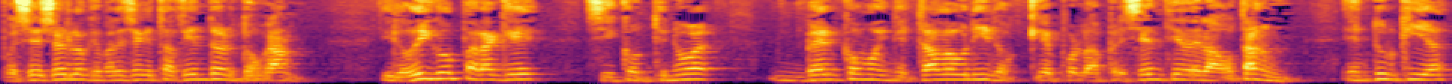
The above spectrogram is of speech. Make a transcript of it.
Pues eso es lo que parece que está haciendo Erdogan. Y lo digo para que, si continúa, ver cómo en Estados Unidos, que por la presencia de la OTAN en Turquía,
